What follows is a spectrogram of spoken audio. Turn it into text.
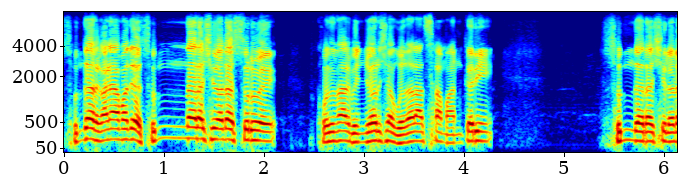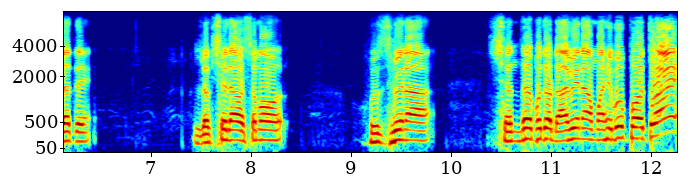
सुंदर गाण्यामध्ये सुंदर अशी लढत सुरू आहे. खोदणार बिंजोरच्या गुदाराचा मानकरी. सुंदर अशी लढत आहे. लक्ष द्यावं समोर. उजवीना शंदरपद डावीना महबूब पळतोय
